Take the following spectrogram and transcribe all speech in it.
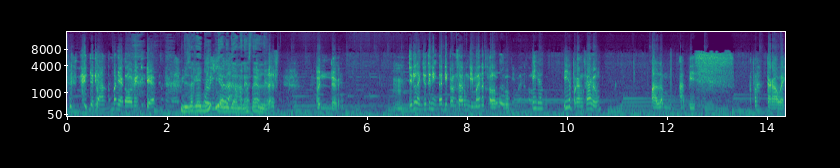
Jadi aman ya kalau medik ya. Bisa kayak Oh gitu ya lu zaman STM ya. Bener. Hmm. Jadi lanjutin yang tadi perang sarung gimana kalau lu? Iya, iya perang sarung. Malam abis apa taraweh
